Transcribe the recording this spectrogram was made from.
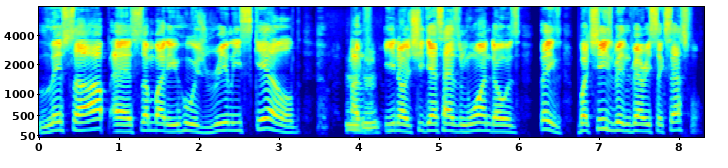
lifts up as somebody who is really skilled. mm-hmm. you know, she just hasn't won those things, but she's been very successful.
